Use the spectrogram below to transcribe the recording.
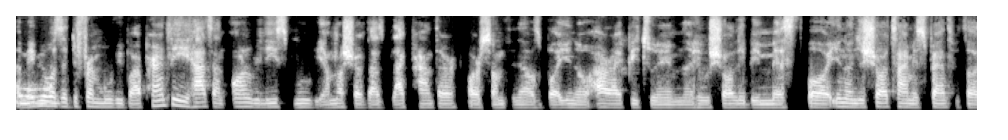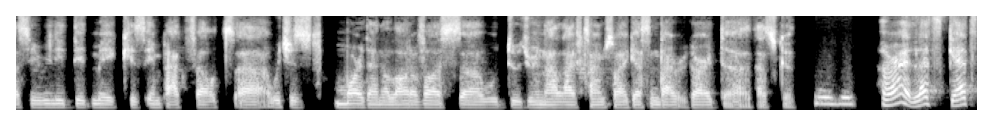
Uh. Maybe it was a different movie, but apparently he has an unreleased movie. I'm not sure if that's Black Panther or something else, but you know, RIP to him. He will surely be missed. But you know, in the short time he spent with us, he really did make his impact felt, uh, which is more than a lot of us uh, would do during our lifetime. So I guess in that regard, uh, that's good. Mm-hmm. All right, let's get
